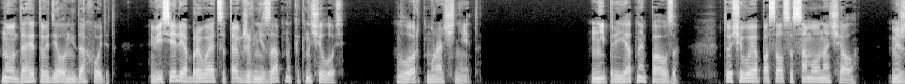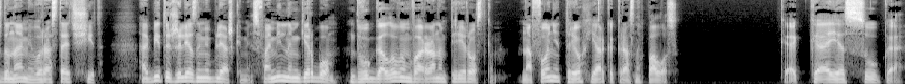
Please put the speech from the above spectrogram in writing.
но до этого дела не доходит. Веселье обрывается так же внезапно, как началось. Лорд мрачнеет. Неприятная пауза. То, чего я опасался с самого начала. Между нами вырастает щит. Обитый железными бляшками, с фамильным гербом, двухголовым вараном-переростком, на фоне трех ярко-красных полос. «Какая сука!»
